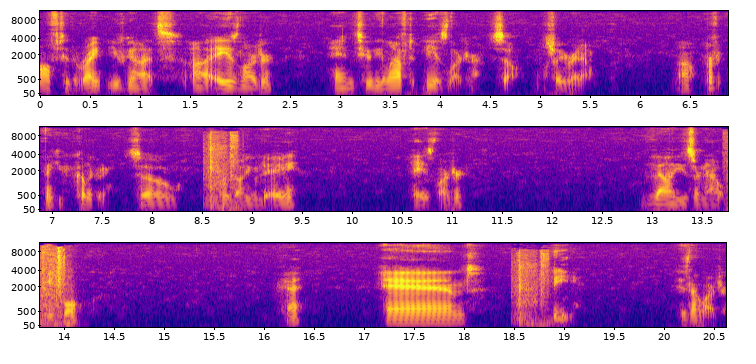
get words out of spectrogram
off to the right you've got uh, A is larger, and to the left B is larger. So I'll show you right now. Uh, perfect, thank you, color coding. So put a value into A, A is larger, values are now equal. Okay. And B is now larger.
